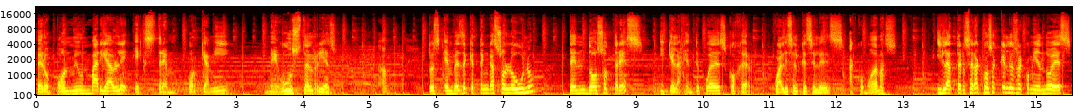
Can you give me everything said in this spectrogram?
pero ponme un variable extremo, porque a mí me gusta el riesgo. Entonces, en vez de que tengas solo uno, ten dos o tres y que la gente pueda escoger cuál es el que se les acomoda más. Y la tercera cosa que les recomiendo es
